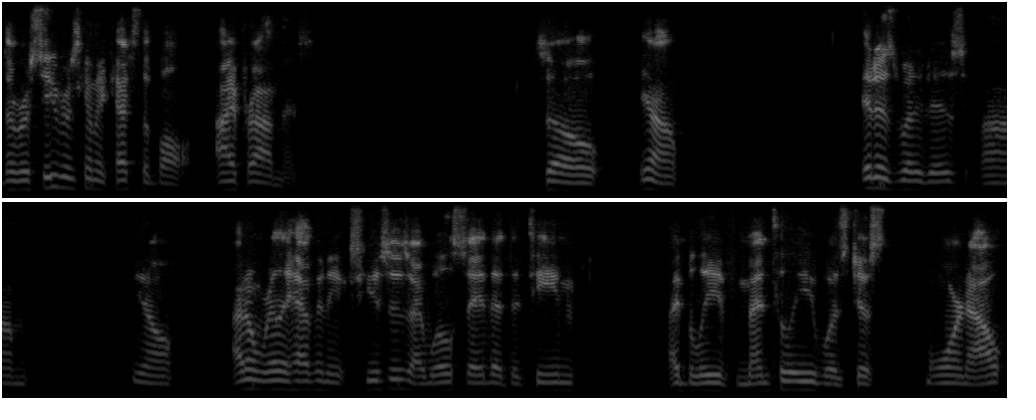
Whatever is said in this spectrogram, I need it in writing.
the receiver's going to catch the ball. I promise. So, you know, it is what it is. Um, you know, I don't really have any excuses. I will say that the team, I believe, mentally was just worn out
